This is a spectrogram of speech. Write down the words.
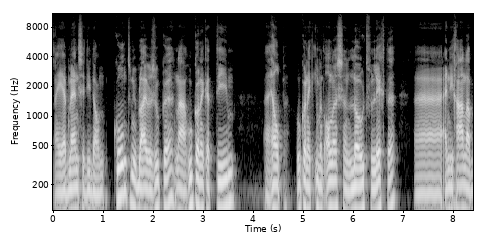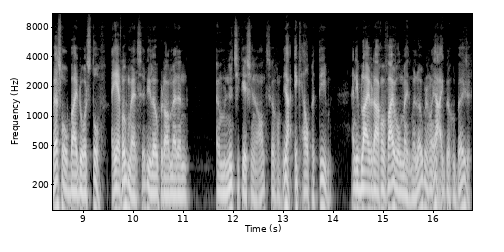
En je hebt mensen die dan continu blijven zoeken naar hoe kan ik het team eh, helpen? Hoe kan ik iemand anders een lood verlichten? Eh, en die gaan daar best wel bij door het stof. En je hebt ook mensen die lopen dan met een, een munitiekistje in de hand. Zo van, ja, ik help het team. En die blijven daar gewoon 500 meter mee lopen. En van, ja, ik ben goed bezig.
